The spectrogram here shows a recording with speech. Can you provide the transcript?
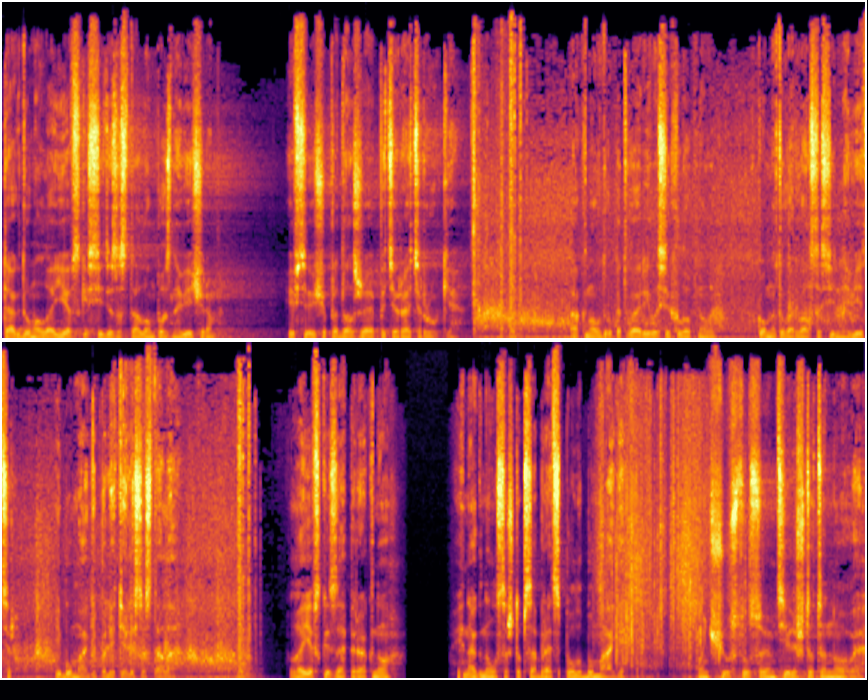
Так думал Лаевский, сидя за столом поздно вечером и все еще продолжая потирать руки. Окно вдруг отворилось и хлопнуло. В комнату ворвался сильный ветер, и бумаги полетели со стола. Лаевский запер окно и нагнулся, чтобы собрать с пола бумаги. Он чувствовал в своем теле что-то новое,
